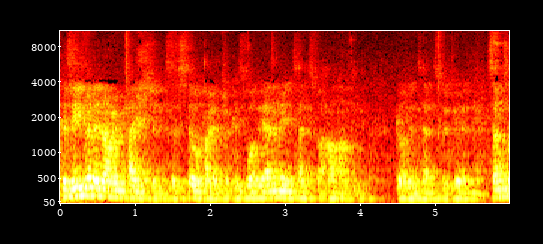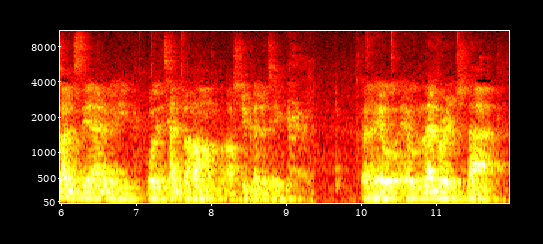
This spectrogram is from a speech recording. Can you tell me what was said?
Because even in our impatience, there's still hope, because what the enemy intends for harm, God intends for good. Sometimes the enemy will intend for harm our stupidity. And he'll, he'll leverage that,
